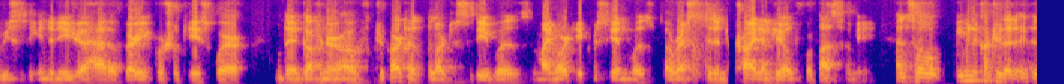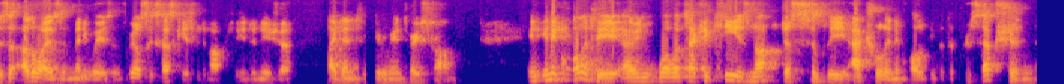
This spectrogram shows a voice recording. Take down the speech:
Recently, Indonesia had a very crucial case where the governor of Jakarta, the largest city, was a minority Christian, was arrested and tried and jailed for blasphemy. And so, even a country that is otherwise, in many ways, a real success case for democracy, Indonesia, identity remains very strong. In inequality, I mean, well, what's actually key is not just simply actual inequality, but the perception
